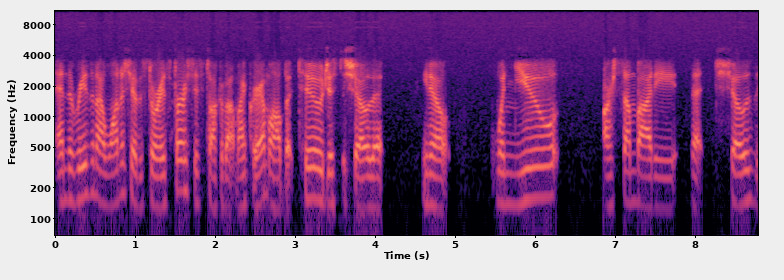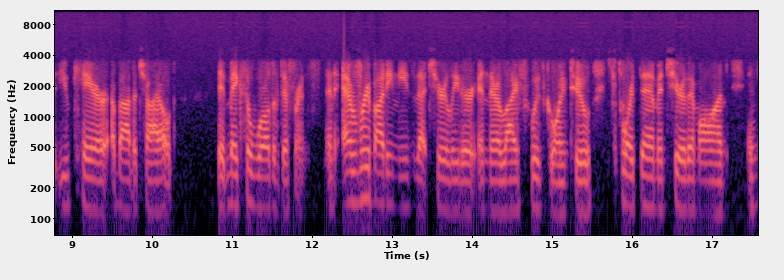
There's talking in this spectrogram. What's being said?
And the reason I want to share the story is first, is to talk about my grandma, but two, just to show that, you know, when you are somebody that shows that you care about a child, it makes a world of difference. And everybody needs that cheerleader in their life who is going to support them and cheer them on. And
